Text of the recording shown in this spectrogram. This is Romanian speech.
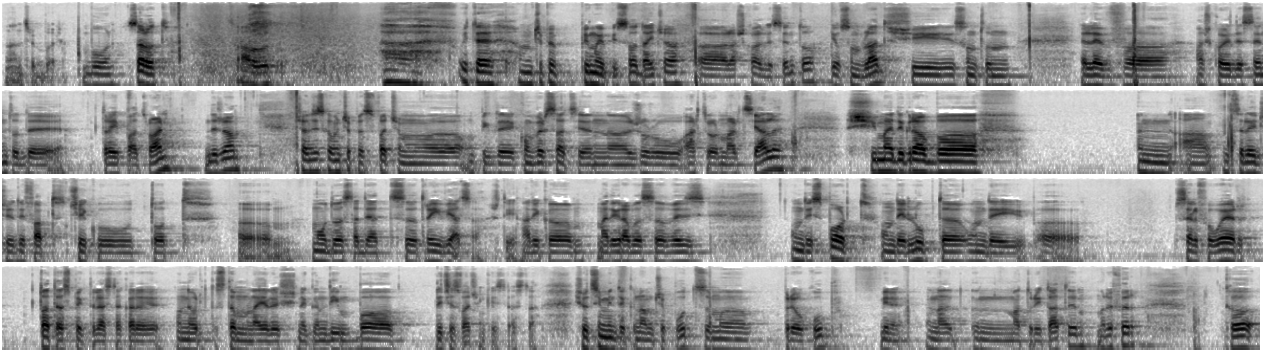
la întrebări. Bun, salut! Salut! Ah, uite, am începe primul episod aici, uh, la școala de Sento. Eu sunt Vlad și sunt un elev uh, a școlii de Sento de 3-4 ani deja. Și am zis că începem să facem uh, un pic de conversație în uh, jurul artelor marțiale și mai degrabă în a înțelege de fapt ce cu tot uh, modul ăsta de a-ți trăi viața, știi? Adică mai degrabă să vezi unde e sport, unde e luptă, unde e uh, self-aware, toate aspectele astea care uneori stăm la ele și ne gândim, bă, de ce să facem chestia asta? Și eu țin minte când am început să mă preocup, bine, în, în maturitate mă refer, că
